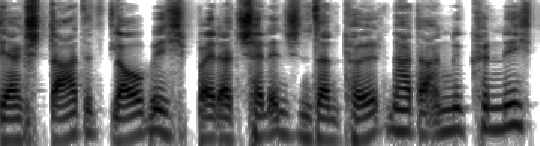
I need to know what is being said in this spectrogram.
der startet, glaube ich, bei der Challenge in St. Pölten, hat er angekündigt.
